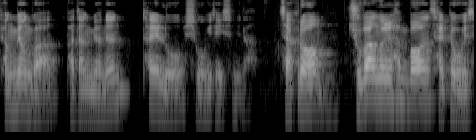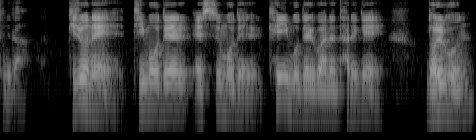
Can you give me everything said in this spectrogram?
벽면과 바닥면은 타일로 시공이 되어 있습니다. 자, 그럼 주방을 한번 살펴보겠습니다. 기존의 D모델, S모델, K모델과는 다르게 넓은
